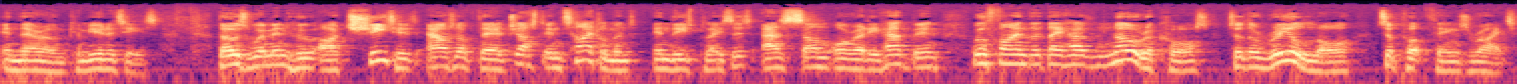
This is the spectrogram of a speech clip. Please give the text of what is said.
in their own communities. Those women who are cheated out of their just entitlement in these places, as some already have been, will find that they have no recourse to the real law to put things right.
